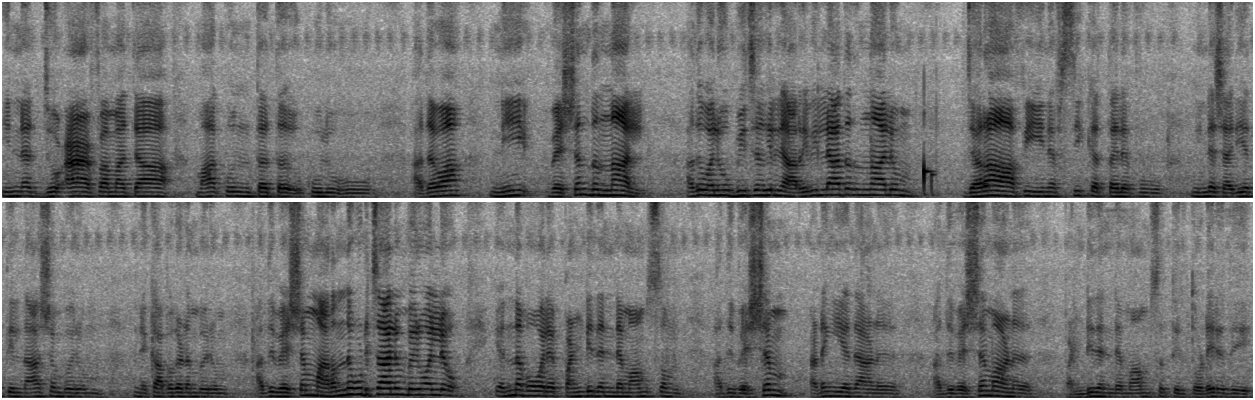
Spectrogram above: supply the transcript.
ഇന്ന ജുആഫമത കുലുഹു അഥവാ നീ വിഷം തിന്നാൽ അത് വലു ബിസഹിൽ അറിവില്ലാതെ തിന്നാലും ജറാഫി നഫ്സിക്ക തലഫു. നിന്റെ ശരീരത്തിൽ നാശം വരും നിനക്ക് അപകടം വരും. അത് വിഷം മറന്നു കുടിച്ചാലും വരുമല്ലോ. എന്ന പോലെ പണ്ഡിതന്റെ മാംസം അത് വിഷം അടങ്ങിയതാണ്. അത് വിഷമാണ്. പണ്ഡിതന്റെ മാംസത്തിൽ തുടരുത്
